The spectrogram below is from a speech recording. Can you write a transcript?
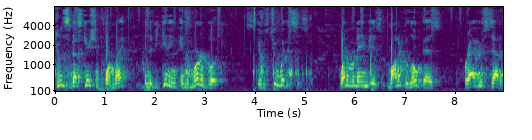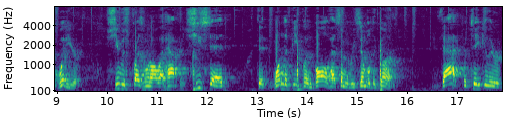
doing this investigation for him, right? In the beginning, in the murder book, there was two witnesses. One of her name is Monica Lopez. Address is out of Whittier. She was present when all that happened. She said that one of the people involved had something that resembled a gun. That particular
